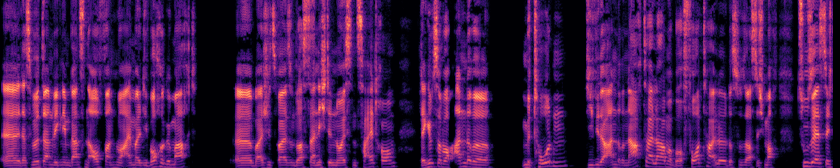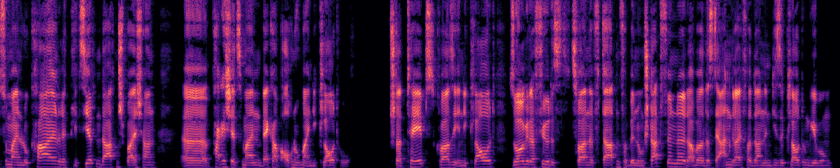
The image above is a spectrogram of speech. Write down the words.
äh, das wird dann wegen dem ganzen Aufwand nur einmal die Woche gemacht, äh, beispielsweise, und du hast da nicht den neuesten Zeitraum. Da gibt's aber auch andere Methoden, die wieder andere Nachteile haben, aber auch Vorteile, dass du sagst, ich mache zusätzlich zu meinen lokalen replizierten Datenspeichern, äh, packe ich jetzt meinen Backup auch nochmal in die Cloud hoch. Statt Tapes quasi in die Cloud, sorge dafür, dass zwar eine Datenverbindung stattfindet, aber dass der Angreifer dann in diese Cloud-Umgebung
